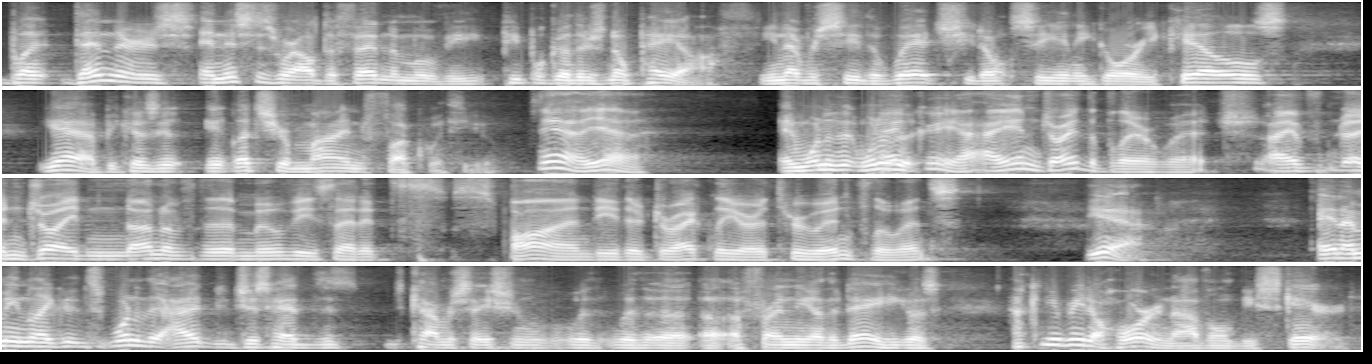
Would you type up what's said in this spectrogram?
but then there's, and this is where I'll defend the movie. People go, "There's no payoff. You never see the witch. You don't see any gory kills." Yeah, because it, it lets your mind fuck with you. Yeah, yeah. And one of the one I of the agree. I enjoyed the Blair Witch. I've enjoyed none of the movies that it's spawned, either directly or through influence. Yeah, and I mean, like it's one of the. I just had this conversation with with a, a friend the other day. He goes, "How can you read a horror novel and be scared?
